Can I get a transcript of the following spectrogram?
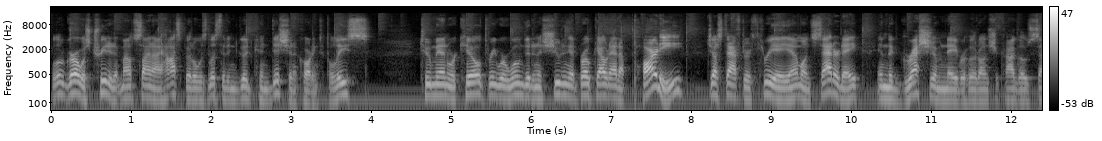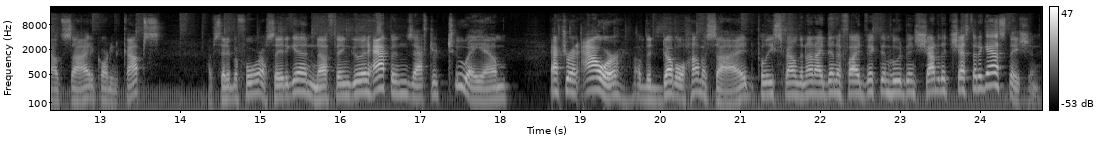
The little girl was treated at Mount Sinai Hospital, was listed in good condition, according to police. Two men were killed, three were wounded in a shooting that broke out at a party just after 3 a.m. on Saturday in the Gresham neighborhood on Chicago's south side, according to cops. I've said it before, I'll say it again nothing good happens after 2 a.m. After an hour of the double homicide, police found an unidentified victim who had been shot in the chest at a gas station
